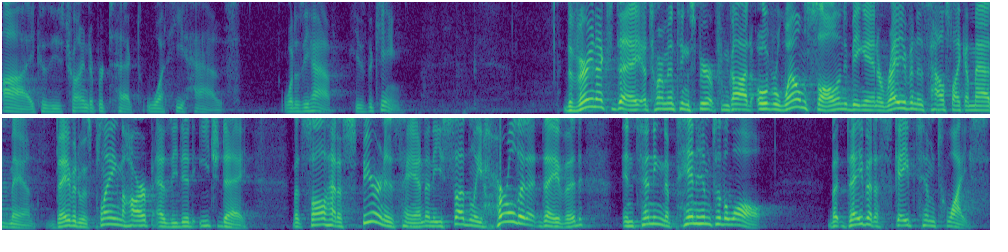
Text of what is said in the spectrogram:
eye because he's trying to protect what he has. What does he have? He's the king. The very next day, a tormenting spirit from God overwhelmed Saul, and he began to rave in his house like a madman. David was playing the harp as he did each day. But Saul had a spear in his hand, and he suddenly hurled it at David, intending to pin him to the wall. But David escaped him twice.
